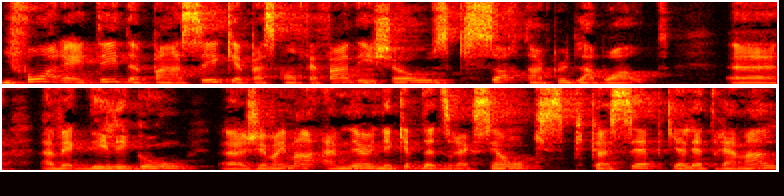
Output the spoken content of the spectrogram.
il faut arrêter de penser que parce qu'on fait faire des choses qui sortent un peu de la boîte, euh, avec des Legos. Euh, j'ai même amené une équipe de direction qui se picossait puis qui allait très mal.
